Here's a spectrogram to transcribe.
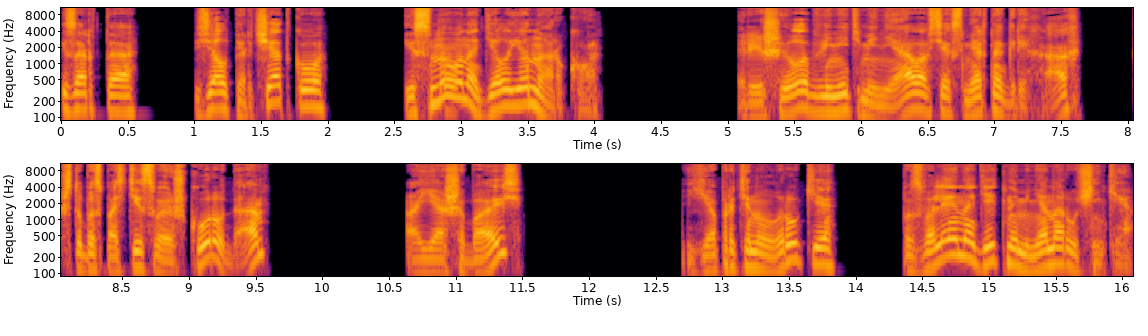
изо рта, взял перчатку и снова надел ее на руку. Решил обвинить меня во всех смертных грехах, чтобы спасти свою шкуру, да? А я ошибаюсь? Я протянул руки, позволяя надеть на меня наручники.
